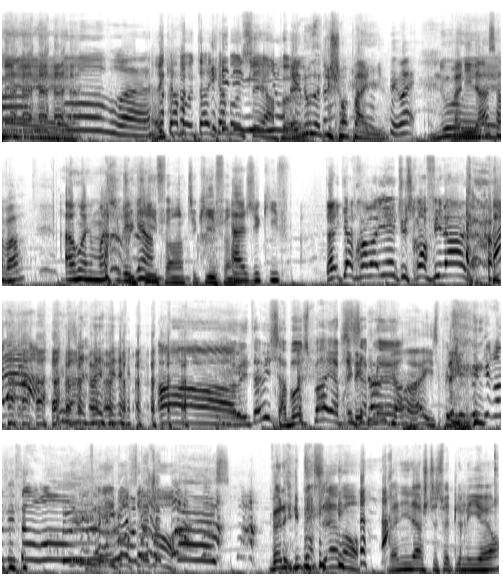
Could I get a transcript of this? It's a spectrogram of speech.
Mais. Pauvre Avec un beau- t'as qu'à bosser un peu. Et nous on a du champagne. Nous, Vanina, euh, ça va Ah ouais, moi je vais Tu bien. kiffes, hein, tu kiffes. Hein. Ah, je kiffe. T'as qu'à travailler, tu seras en finale. Ah, mais t'as vu, ça bosse pas et après ça dingue, pleure. hein, il se plaît. mes parents. Penser avant. Fallait y penser avant. Vanina, je te souhaite le meilleur.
